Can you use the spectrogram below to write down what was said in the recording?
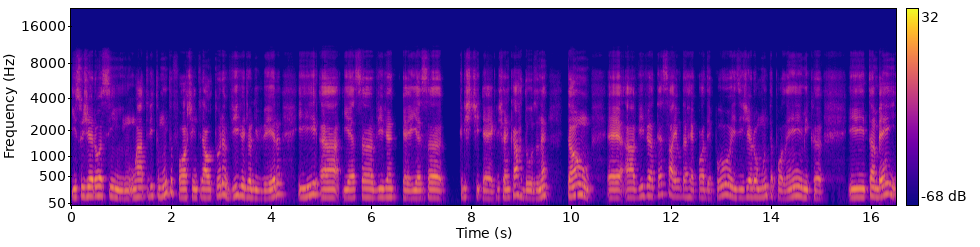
Isso gerou assim um atrito muito forte entre a autora Vivian de Oliveira e, uh, e essa Vivian eh, e essa Cristi, eh, Cristiane Cardoso, né? Então, é, a Vivian até saiu da Record depois e gerou muita polêmica. E também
